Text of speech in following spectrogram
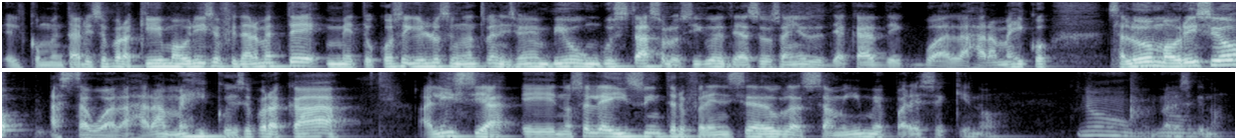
el, comentario. Hice por aquí, Mauricio, finalmente me tocó seguirlos en una transmisión en vivo. Un gustazo, lo sigo desde hace dos años, desde acá de Guadalajara, México. Saludos, Mauricio, hasta Guadalajara, México. Dice por acá, Alicia, eh, ¿no se le hizo interferencia de Douglas? A mí me parece que no. No, me parece que no.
